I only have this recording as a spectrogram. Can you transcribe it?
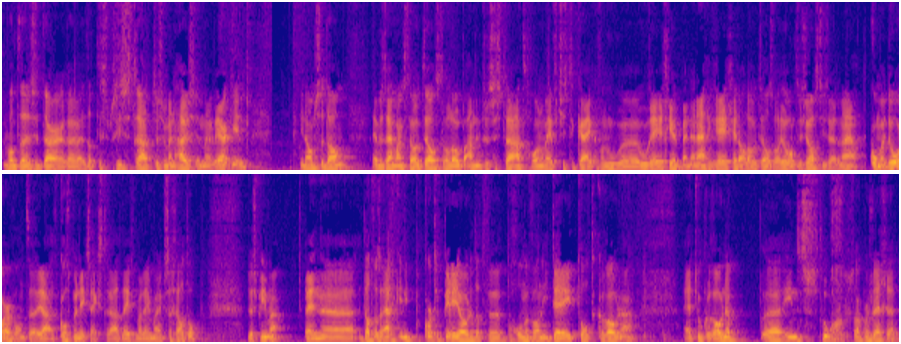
want uh, zit daar, dat is precies de straat tussen mijn huis en mijn werk in, in Amsterdam. En we zijn langs de hotels gelopen aan de Utrechtse straat. Gewoon om eventjes te kijken van hoe, hoe reageert men. En eigenlijk reageerden alle hotels wel heel enthousiast. Die zeiden, nou ja, kom maar door. Want ja, het kost me niks extra. Het levert me alleen maar extra geld op. Dus prima. En uh, dat was eigenlijk in die korte periode dat we begonnen van idee tot corona. En toen corona insloeg, zal ik maar zeggen.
